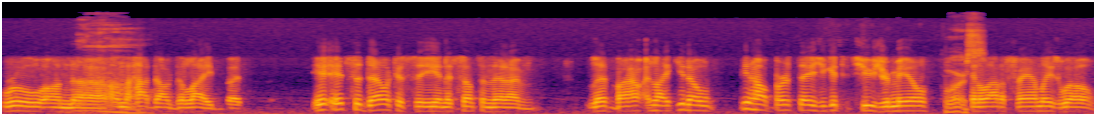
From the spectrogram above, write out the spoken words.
rule on uh, on the hot dog delight, but it, it's a delicacy and it's something that I've lived by. Like you know, you know how birthdays you get to choose your meal Of course. in a lot of families. Well,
